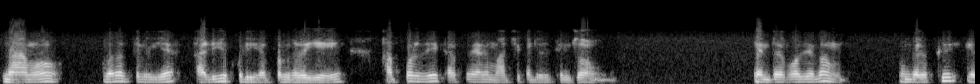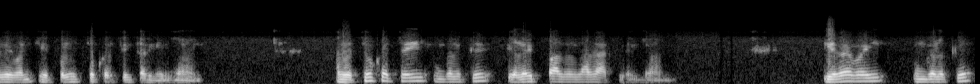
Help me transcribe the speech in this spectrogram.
நாமோ உலகத்திலேயே அடியக்கூடிய பொருள்களையே அப்பொழுதே கற்பனையாக மாற்றிக் கொண்டிருக்கின்றோம். என்ற போதிலும் உங்களுக்கு இறைவன் எப்பொழுது தூக்கத்தை தருகின்றான். அந்த தூக்கத்தை உங்களுக்கு இழைப்பாளர்களாக ஆக்குகின்றான். இரவை உங்களுக்கு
